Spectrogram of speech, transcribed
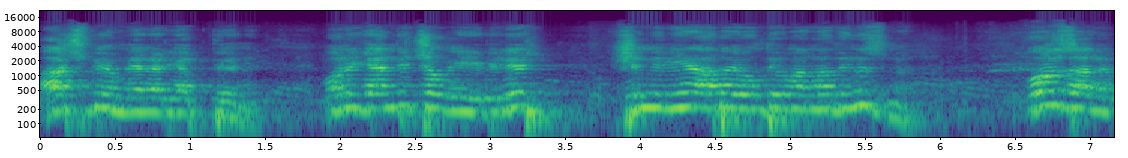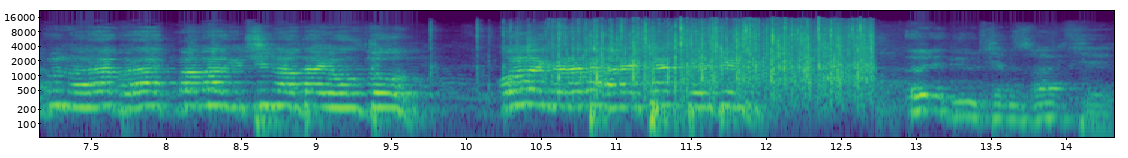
Açmıyorum neler yaptığını. Onu kendi çok iyi bilir. Şimdi niye aday olduğumu anladınız mı? Bozan'ı bunlara bırakmamak için aday oldu. Ona göre de hareket dedim. öyle bir ülkemiz var ki,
